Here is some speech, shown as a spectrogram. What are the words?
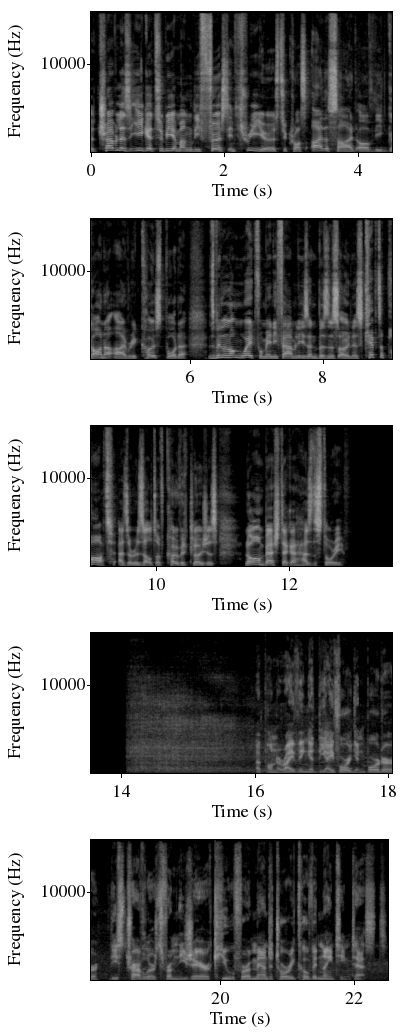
Uh, travelers eager to be among the first in three years to cross either side of the Ghana Ivory Coast border. It's been a long wait for many families and business owners kept apart as a result of COVID closures. Laurent Berstecker has the story. Upon arriving at the Ivorian border, these travelers from Niger queue for a mandatory COVID 19 test.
